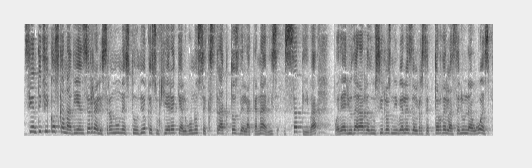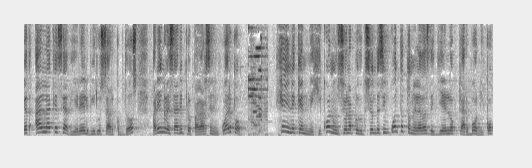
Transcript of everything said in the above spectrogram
Científicos canadienses realizaron un estudio que sugiere que algunos extractos de la cannabis sativa puede ayudar a reducir los niveles del receptor de la célula huésped a la que se adhiere el virus SARS-CoV-2 para ingresar y propagarse en el cuerpo. Heineken México anunció la producción de 50 toneladas de hielo carbónico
